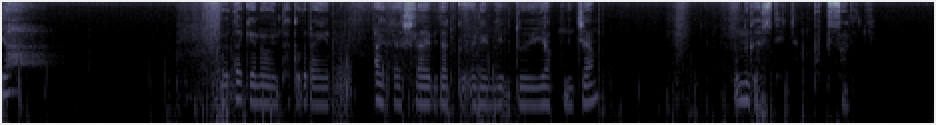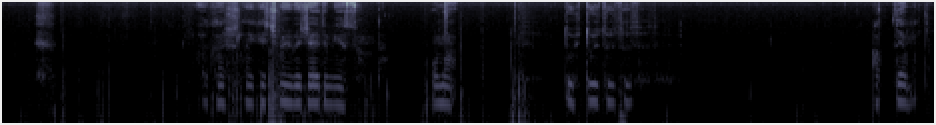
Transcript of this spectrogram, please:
Ya. Burada gene oyun takıldı ben yapayım. Arkadaşlar bir dakika önemli bir duyuru yapmayacağım. Bunu göstereceğim. Bir Sonic. Arkadaşlar geçmeyi becerdim ya sonunda. Ona duy duy duy duy. duy. Atlayamadım.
